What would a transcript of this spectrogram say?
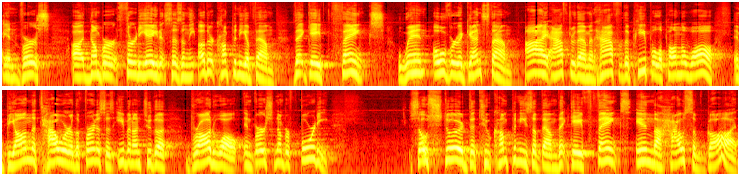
In verse uh, number 38, it says, And the other company of them that gave thanks went over against them, I after them, and half of the people upon the wall, and beyond the tower of the furnaces, even unto the broad wall. In verse number 40, so stood the two companies of them that gave thanks in the house of God,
